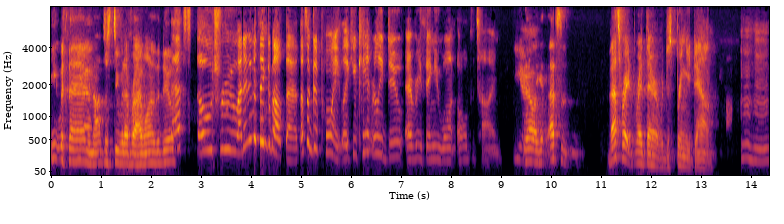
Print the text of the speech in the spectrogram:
eat with them Yeah. and not just do whatever I wanted to do. That's so true. I didn't even think about that. That's a good point. Like you can't really do everything you want all the time. Yeah. You know, like that's that's right right there would just bring you down. Mm-hmm.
